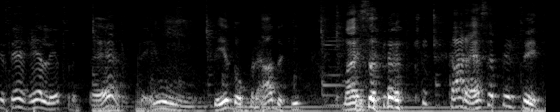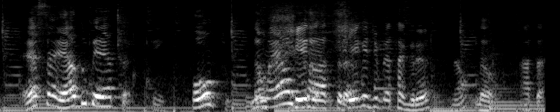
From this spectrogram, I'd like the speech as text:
Eu até errei a letra. É, tem um B dobrado aqui. Mas, cara, essa é perfeita. Essa é a do beta. Sim. Ponto. Não Então, é a chega, alcatra. chega de betagram, não? Não, Ah, tá.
